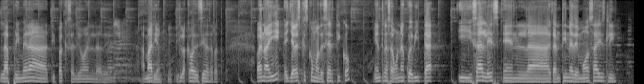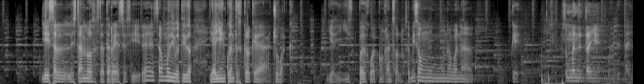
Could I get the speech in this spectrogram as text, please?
la primera tipa que salió en la de a Marion, y lo acabo de decir hace rato. Bueno, ahí eh, ya ves que es como desértico, entras a una cuevita y sales en la cantina de Mos Eisley. Y ahí están los extraterrestres y eh, está muy divertido. Y ahí encuentras creo que a Chewbacca. Y ahí puedes jugar con Han Solo. Se me hizo un- una buena... ¿Qué? Es un buen detalle. Buen detalle.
